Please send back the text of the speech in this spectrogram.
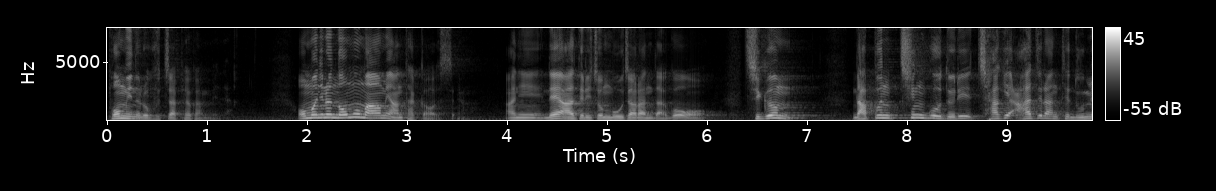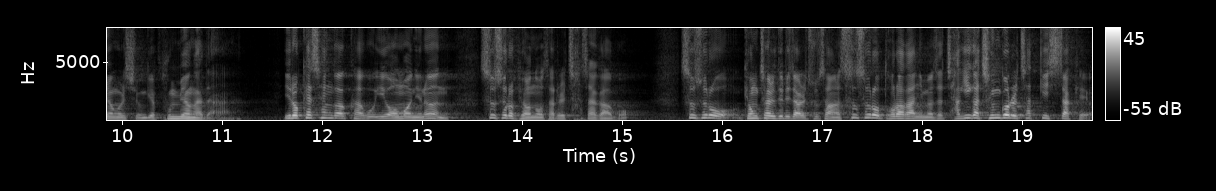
범인으로 붙잡혀갑니다. 어머니는 너무 마음이 안타까웠어요. 아니 내 아들이 좀 모자란다고 지금 나쁜 친구들이 자기 아들한테 누명을 씌운 게 분명하다. 이렇게 생각하고 이 어머니는 스스로 변호사를 찾아가고 스스로 경찰들이 잘 수사한 스스로 돌아다니면서 자기가 증거를 찾기 시작해요.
